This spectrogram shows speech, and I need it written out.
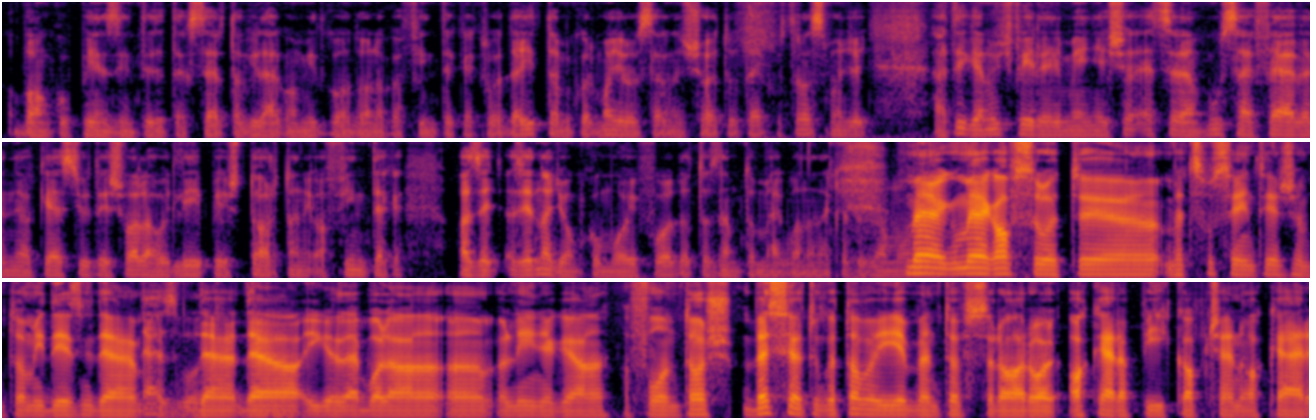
a bankok, pénzintézetek szerte a világon mit gondolnak a fintekekről. De itt, amikor Magyarországon egy sajtótájékoztató azt mondja, hogy hát igen, ügyfélélmény, és egyszerűen muszáj felvenni a kesztyűt, és valahogy lépést tartani a fintek, az egy, az egy nagyon komoly fordat, az nem tudom, megvan neked ez a mondat. Meg, meg abszolút, mert szó szerint én sem tudom idézni, de, de, de a, igazából a, a, a lényege a, a fontos. Beszéltünk a tavalyi évben többször arról, akár a PI kapcsán, akár,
